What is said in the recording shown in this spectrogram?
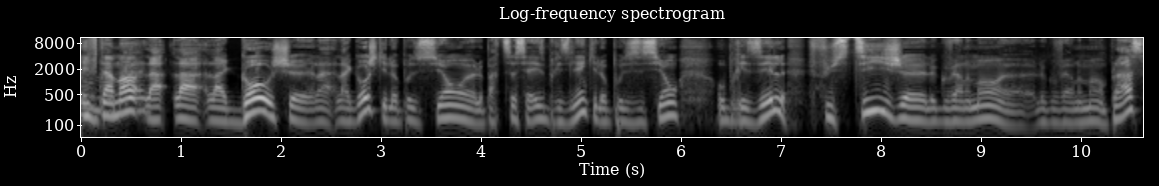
évidemment, God. la, la, la gauche, euh, la, la gauche qui est l'opposition, euh, le Parti socialiste brésilien qui est l'opposition au Brésil, fustige euh, le gouvernement, le gouvernement en place.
